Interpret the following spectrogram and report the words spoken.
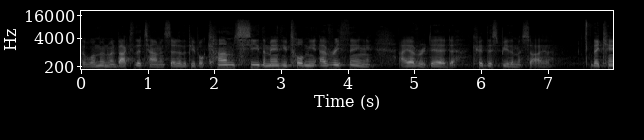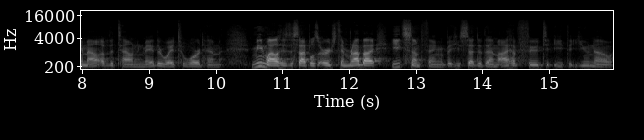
the woman went back to the town and said to the people, Come see the man who told me everything I ever did. Could this be the Messiah? They came out of the town and made their way toward him. Meanwhile, his disciples urged him, Rabbi, eat something. But he said to them, I have food to eat that you know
